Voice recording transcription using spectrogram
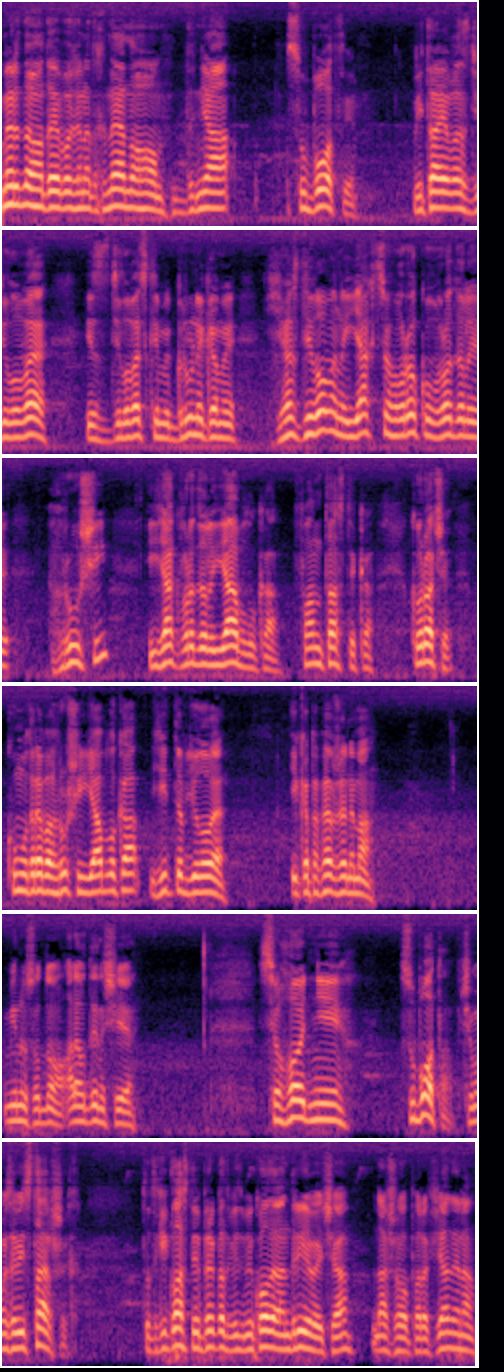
Мирного, дай Боже, натхненного дня суботи. Вітаю вас, ділове, із діловецькими ґруниками. Я здивований, як цього року вродили груші і як вродили яблука. Фантастика. Коротше, кому треба груші і яблука, їдьте в ділове. І КПП вже нема. Мінус одного, але один ще є. Сьогодні субота, вчимося від старших. То такий класний приклад від Миколи Андрійовича, нашого парафіянина.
